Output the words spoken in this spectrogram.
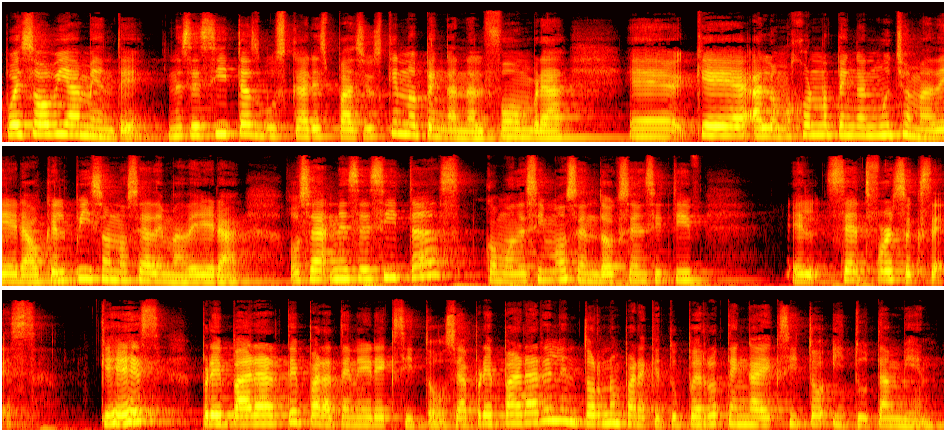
pues obviamente necesitas buscar espacios que no tengan alfombra, eh, que a lo mejor no tengan mucha madera o que el piso no sea de madera. O sea, necesitas, como decimos en Dog Sensitive, el set for success, que es prepararte para tener éxito, o sea, preparar el entorno para que tu perro tenga éxito y tú también.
